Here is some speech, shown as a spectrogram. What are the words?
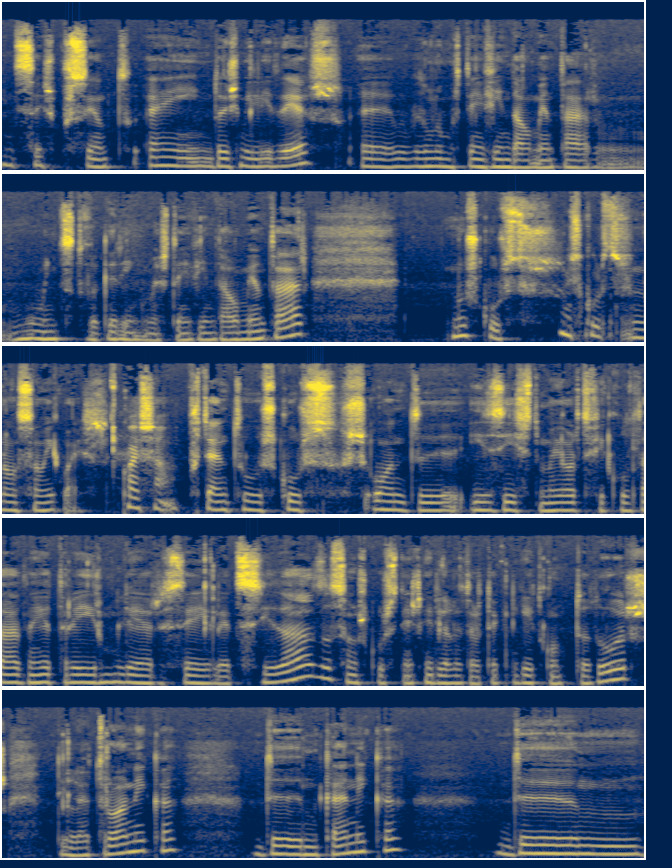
26% em 2010. Uh, o número tem vindo a aumentar muito devagarinho, mas tem vindo a aumentar. Nos cursos. Nos cursos. Não são iguais. Quais são? Portanto, os cursos onde existe maior dificuldade em atrair mulheres é a eletricidade, são os cursos de engenharia eletrotécnica e de computadores, de eletrónica, de mecânica, de hum,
